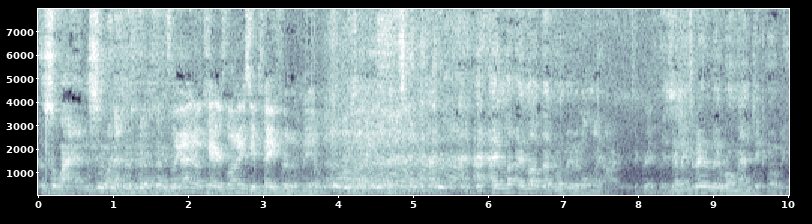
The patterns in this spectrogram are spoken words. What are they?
Swan, Swan. He's like, I don't care as long as you pay for the meal. I, I, lo- I love that movie with all my heart. It's a great movie. It's an incredibly romantic movie.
